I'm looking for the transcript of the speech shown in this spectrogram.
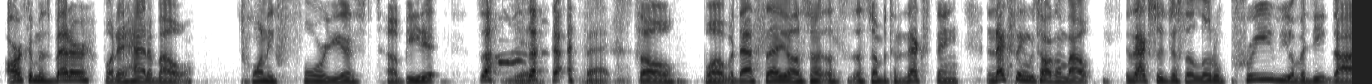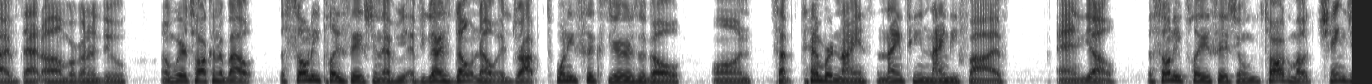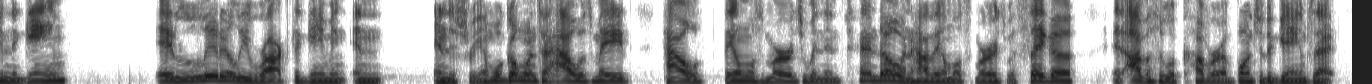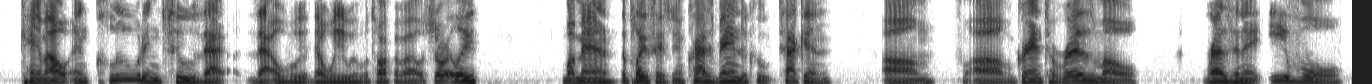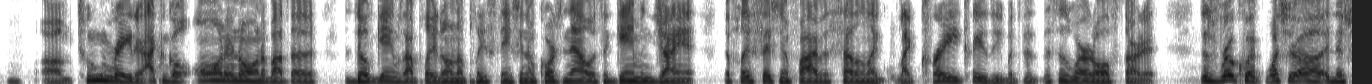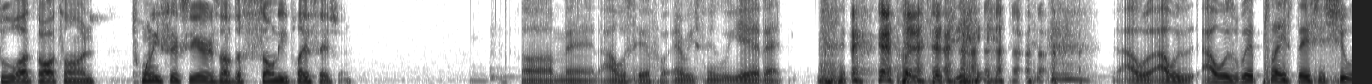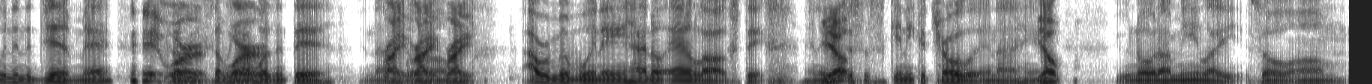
Arkham is better, but it had about 24 years to beat it. So, yeah, facts. So, but with that said, y'all, let's, let's, let's, jump into the next thing. The next thing we're talking about is actually just a little preview of a deep dive that um, we're going to do. And we're talking about the Sony PlayStation. If you, if you guys don't know, it dropped 26 years ago on September 9th, 1995. And yo, the Sony PlayStation, we talking about changing the game it literally rocked the gaming in, industry. And we'll go into how it was made, how they almost merged with Nintendo, and how they almost merged with Sega. And obviously, we'll cover a bunch of the games that came out, including two that that we, that we will talk about shortly. But man, the PlayStation, Crash Bandicoot, Tekken, um, um, Gran Turismo, Resident Evil, um, Tomb Raider. I can go on and on about the dope games I played on a PlayStation. Of course, now it's a gaming giant. The PlayStation 5 is selling like like crazy, crazy, but th- this is where it all started. Just real quick, what's your uh, initial uh, thoughts on 26 years of the Sony PlayStation? Uh man, I was here for every single year that 26 years. I was I was I was with PlayStation shooting in the gym, man. word, Some of word. y'all wasn't there. Nah, right, but, right, um, right. I remember when they ain't had no analog sticks and it Yep. was just a skinny controller in our hand. Yep. You know what I mean? Like so um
